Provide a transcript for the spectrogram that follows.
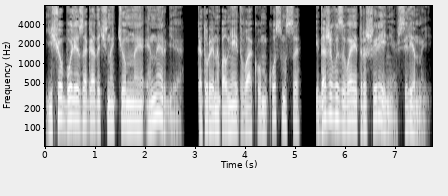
Еще более загадочна темная энергия, которая наполняет вакуум космоса и даже вызывает расширение Вселенной.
